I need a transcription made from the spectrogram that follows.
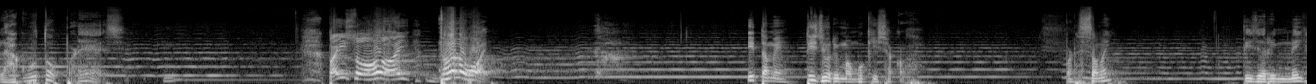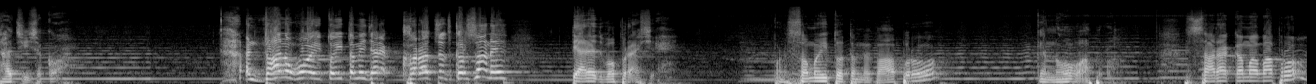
લાગવું તો પડે છે પૈસો હોય, ધન હોય એ તમે તિજોરીમાં મૂકી શકો. પણ સમય તિજોરીમાં નહીં સાચી શકો. અને ધન હોય તો એ તમે જ્યારે ખર્ચ જ કરશો ને, ત્યારે જ વપરાશે. પણ સમય તો તમે વાપરો કે ન વાપરો? સારા કામમાં વાપરો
